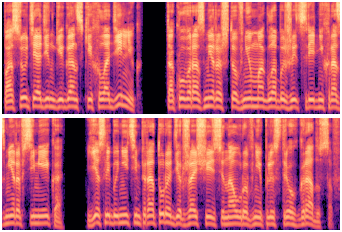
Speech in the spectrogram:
По сути, один гигантский холодильник, такого размера, что в нем могла бы жить средних размеров семейка, если бы не температура, держащаяся на уровне плюс трех градусов.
